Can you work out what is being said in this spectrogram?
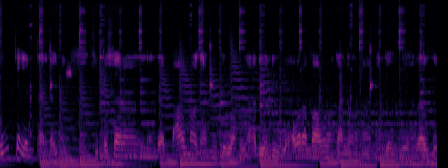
கொஞ்சம் லென்த்தாக இருக்குது ஐ மீன் சூப்பர் ஸ்டார் அந்த பாவமாக காட்டணும்னு சொல்லுவாங்கல்ல அது வந்து ஓவராக பாவமாக காட்டணும்னா நீங்கள் வந்து அதாவது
